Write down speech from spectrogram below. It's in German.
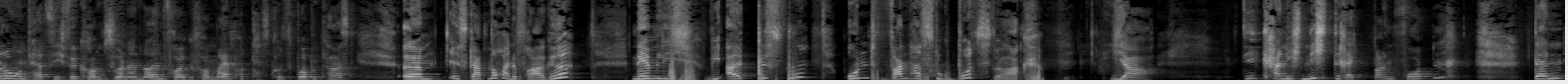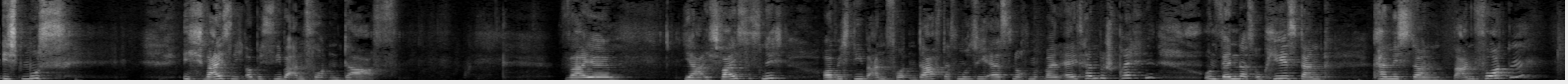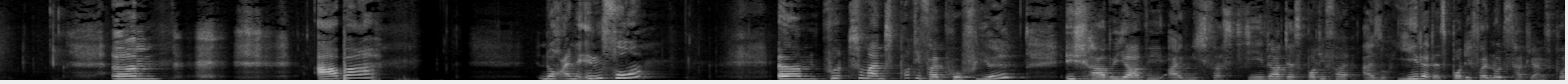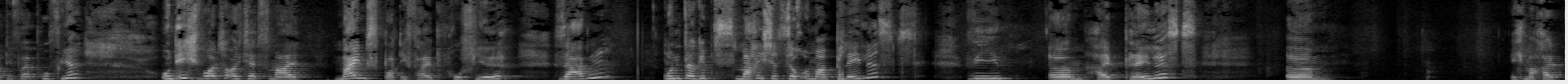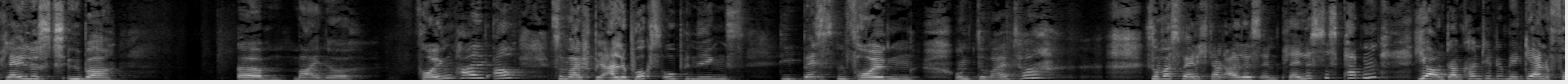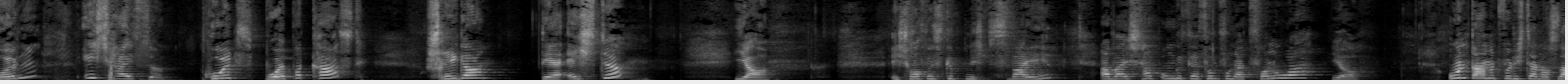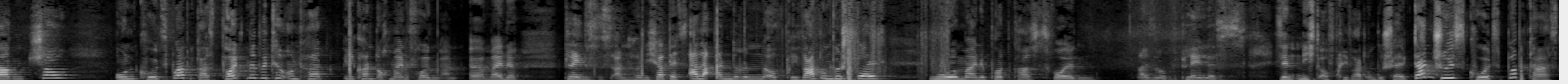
Hallo und herzlich willkommen zu einer neuen Folge von meinem Podcast, kurz Podcast. Ähm, es gab noch eine Frage, nämlich wie alt bist du und wann hast du Geburtstag? Ja, die kann ich nicht direkt beantworten, denn ich muss, ich weiß nicht, ob ich sie beantworten darf. Weil, ja, ich weiß es nicht, ob ich die beantworten darf. Das muss ich erst noch mit meinen Eltern besprechen. Und wenn das okay ist, dann kann ich dann beantworten. Ähm, aber noch eine Info ähm, zu meinem Spotify-Profil. Ich habe ja, wie eigentlich fast jeder, der Spotify, also jeder, der Spotify nutzt, hat ja ein Spotify-Profil. Und ich wollte euch jetzt mal mein Spotify-Profil sagen. Und da gibt's, mache ich jetzt auch immer Playlists, wie ähm, halt Playlists. Ähm, ich mache halt Playlists über ähm, meine Folgen halt auch. Zum Beispiel alle Box-Openings, die besten Folgen und so weiter. Sowas werde ich dann alles in Playlists packen. Ja, und dann könnt ihr mir gerne folgen. Ich heiße Kohls Boy Podcast. Schräger, der echte. Ja, ich hoffe, es gibt nicht zwei. Aber ich habe ungefähr 500 Follower. Ja. Und damit würde ich dann noch sagen, ciao und kurz Podcast. Folgt mir bitte und hört, ihr könnt auch meine Folgen an, äh, meine Playlists anhören. Ich habe jetzt alle anderen auf privat umgestellt, nur meine Podcast-Folgen, also Playlists, sind nicht auf privat umgestellt. Dann tschüss, kurz Podcast.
